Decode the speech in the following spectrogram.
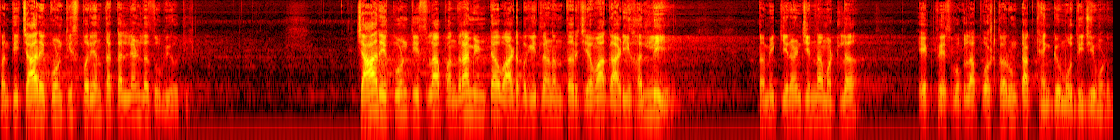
पण ती चार एकोणतीसपर्यंत कल्याणलाच उभी होती. चार एकोणतीसला पंधरा मिनटं वाट बघितल्यानंतर जेव्हा गाडी हल्ली तर मी किरणजींना म्हटलं एक फेसबुकला पोस्ट करून टाक. थँक्यू मोदीजी म्हणून.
